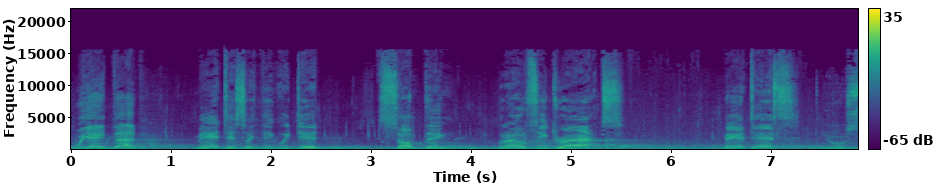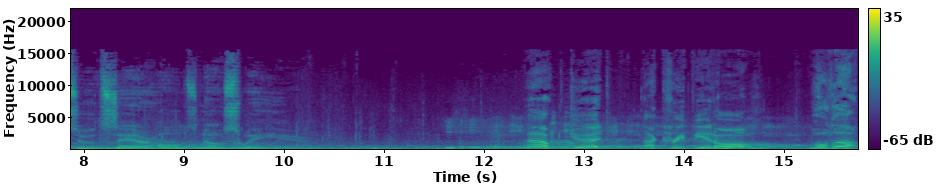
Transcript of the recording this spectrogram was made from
we ain't dead. Mantis, I think we did something, but I don't see Drax. Mantis? Your soothsayer holds no sway here. Oh, good. Not creepy at all. Hold up.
